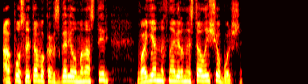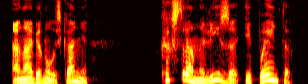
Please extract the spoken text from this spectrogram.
А после того, как сгорел монастырь, военных, наверное, стало еще больше». Она обернулась к Анне. Как странно, Лиза и Пейнтер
